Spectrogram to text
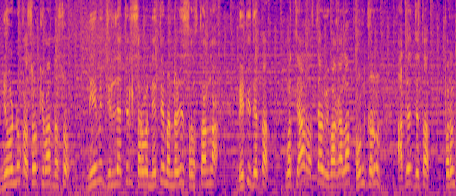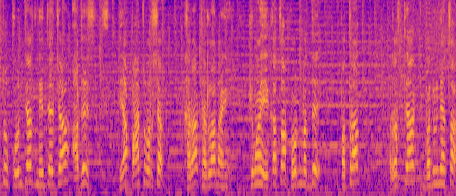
निवडणूक असो किंवा नसो नेहमी जिल्ह्यातील सर्व नेते मंडळी संस्थांना भेटी देतात व त्या रस्त्या विभागाला फोन करून आदेश देतात. परंतु कोणत्याच नेत्याच्या आदेश या पाच वर्षात खरा ठरला नाही किंवा एकाचा फोनमध्ये पत्रात रस्त्या बनविण्याचा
